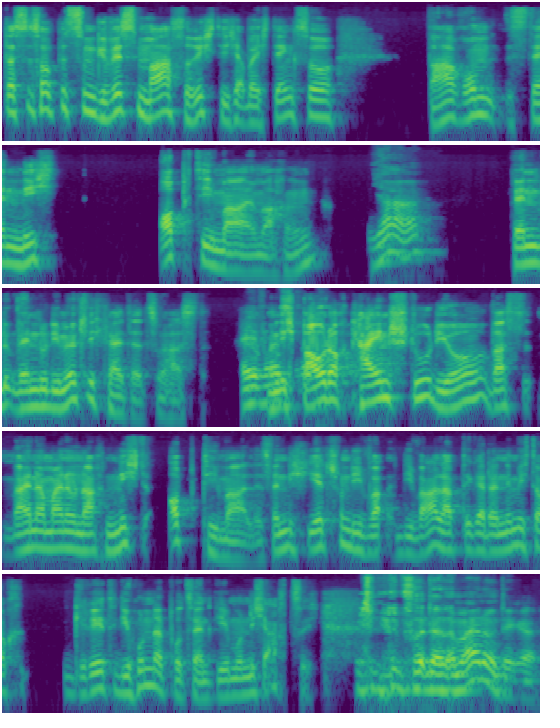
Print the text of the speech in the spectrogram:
das ist auch bis zum gewissen Maße richtig, aber ich denke so, warum es denn nicht optimal machen, Ja, wenn du, wenn du die Möglichkeit dazu hast? Ey, Und ich baue doch kein Studio, was meiner Meinung nach nicht optimal ist. Wenn ich jetzt schon die, die Wahl habe, Digga, dann nehme ich doch Geräte, die 100% geben und nicht 80. Ich bin voll deiner Meinung, Digga.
